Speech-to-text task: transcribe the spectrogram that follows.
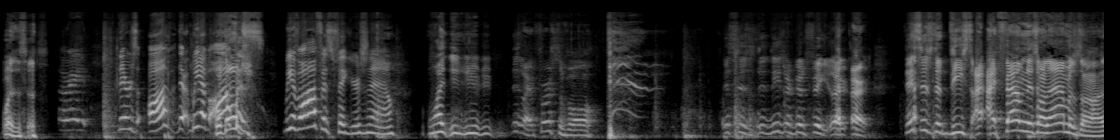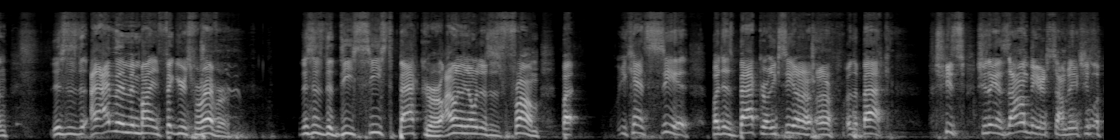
What is this? All right. There's off. There, we have Well, office. We have office figures now. What you, you, you all right, first of all, this is these are good figures. All right, all right. this is the decent. I, I found this on Amazon. This is the, I haven't been buying figures forever. This is the deceased Batgirl. I don't even know where this is from, but you can't see it. But this Batgirl, you can see her on the back. She's she's like a zombie or something. She look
